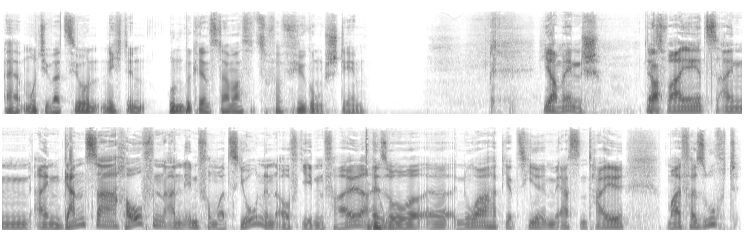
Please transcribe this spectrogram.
äh, Motivation nicht in unbegrenzter Masse zur Verfügung stehen. Ja, Mensch. Das ja. war ja jetzt ein, ein ganzer Haufen an Informationen auf jeden Fall. Also äh, Noah hat jetzt hier im ersten Teil mal versucht,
